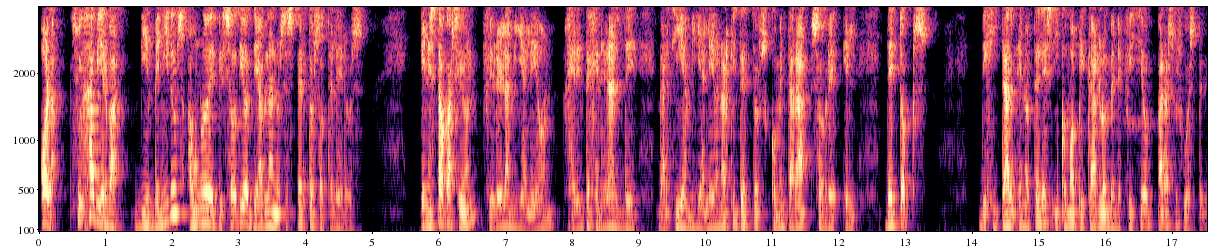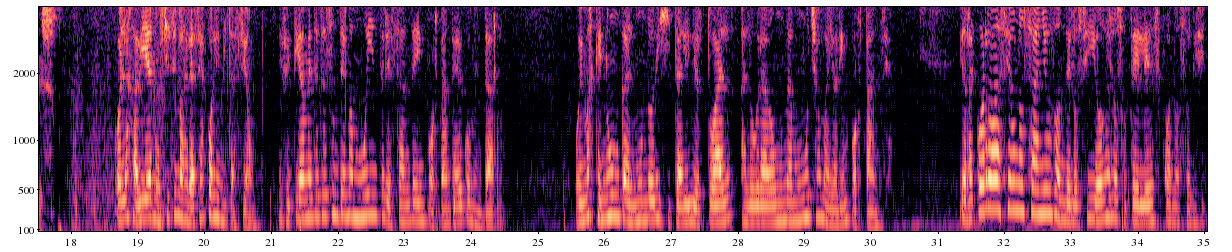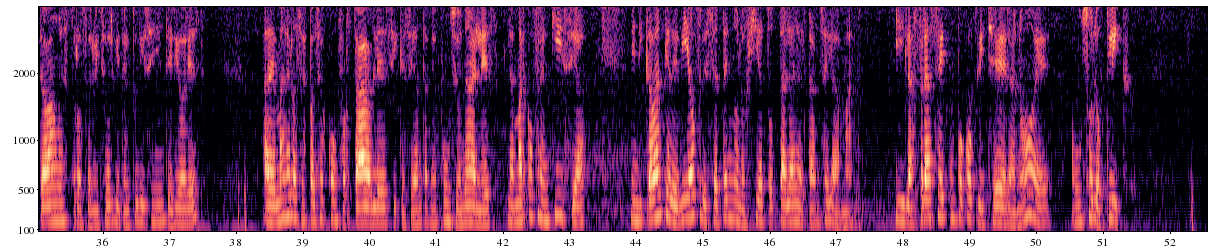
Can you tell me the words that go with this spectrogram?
Hola, soy Javier Baz. Bienvenidos a un nuevo episodio de Hablan los expertos hoteleros. En esta ocasión, Fiorella Millaleón, gerente general de García Millaleón Arquitectos, comentará sobre el detox digital en hoteles y cómo aplicarlo en beneficio para sus huéspedes. Hola Javier, muchísimas gracias por la invitación. Efectivamente, este es un tema muy interesante e importante de comentarlo. Hoy más que nunca el mundo digital y virtual ha logrado una mucho mayor importancia. Y recuerdo hace unos años donde los CEOs de los hoteles, cuando solicitaban nuestro servicio de arquitectura y diseño interiores, además de los espacios confortables y que sean también funcionales, la marca franquicia me indicaban que debía ofrecer tecnología total al alcance de la mano. Y la frase un poco cliché era, ¿no? Eh, a un solo clic,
